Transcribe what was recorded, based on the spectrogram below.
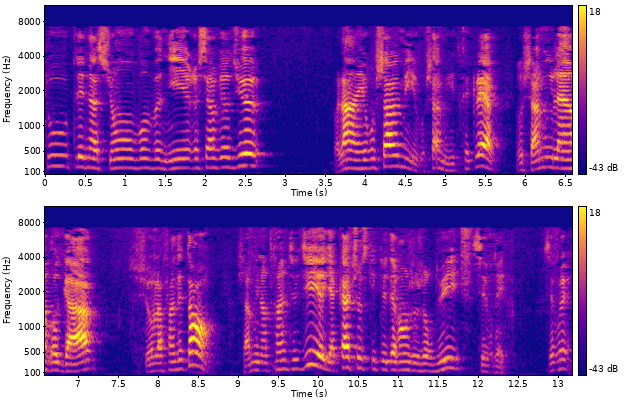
Toutes les nations vont venir et servir Dieu. Voilà un Yerushalmi. Yerushalmi est très clair. Yerushalmi, il a un regard sur la fin des temps. Il est en train de te dire, il y a quatre choses qui te dérangent aujourd'hui, c'est vrai. C'est vrai.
